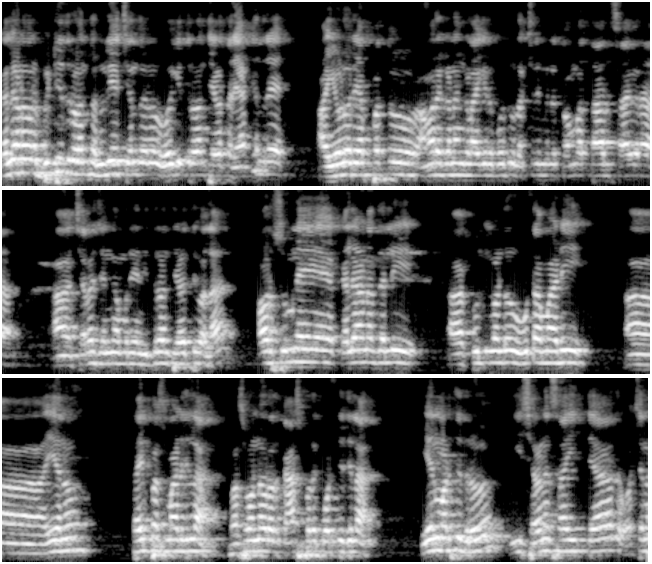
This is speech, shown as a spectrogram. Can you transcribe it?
ಕಲ್ಯಾಣವನ್ನು ಬಿಟ್ಟಿದ್ರು ಅಂತ ನುಲಿಯ ಚಂದ್ರನವರು ಹೋಗಿದ್ರು ಅಂತ ಹೇಳ್ತಾರೆ. ಯಾಕಂದ್ರೆ ಆ ಏಳ್ನೂರ ಎಪ್ಪತ್ತು ಅಮರಗಣಗಳಾಗಿರ್ಬೋದು ಲಕ್ಷದ ಮೇಲೆ ತೊಂಬತ್ತಾರು ಸಾವಿರ ಚರಜಂಗಮರಿ ಏನಿದ್ರು ಅಂತ ಹೇಳ್ತೀವಲ್ಲ, ಅವ್ರು ಸುಮ್ಮನೆ ಕಲ್ಯಾಣದಲ್ಲಿ ಕುಂತ್ಕೊಂಡು ಊಟ ಮಾಡಿ ಏನು ಟೈಮ್ ಪಾಸ್ ಮಾಡಿದಿಲ್ಲ. ಬಸವಣ್ಣವ್ರು ಅದಕ್ಕೆ ಆಸ್ಪದ ಕೊಡ್ತಿದ್ದಿಲ್ಲ. ಏನು ಮಾಡ್ತಿದ್ರು? ಈ ಶರಣ ಸಾಹಿತ್ಯ ವಚನ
